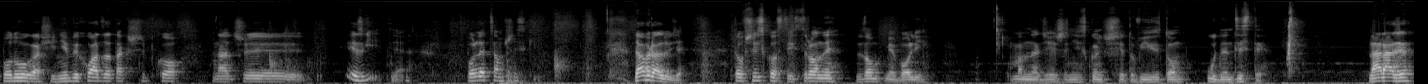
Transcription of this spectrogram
Podłoga się nie wychładza tak szybko. Znaczy, jest git, nie? Polecam wszystkim. Dobra, ludzie, to wszystko z tej strony. Ząb mnie boli. Mam nadzieję, że nie skończy się to wizytą u dentysty. Na razie.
